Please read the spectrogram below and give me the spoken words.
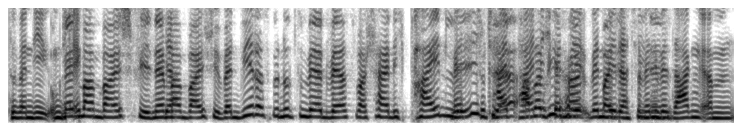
So wenn die um die nenn mal ein Beispiel, nenn ja. mal ein Beispiel. Wenn wir das benutzen werden, wäre es wahrscheinlich peinlich. Wäre es total peinlich, wir wenn, wir, wenn wir das, wenn wir sagen, ähm,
